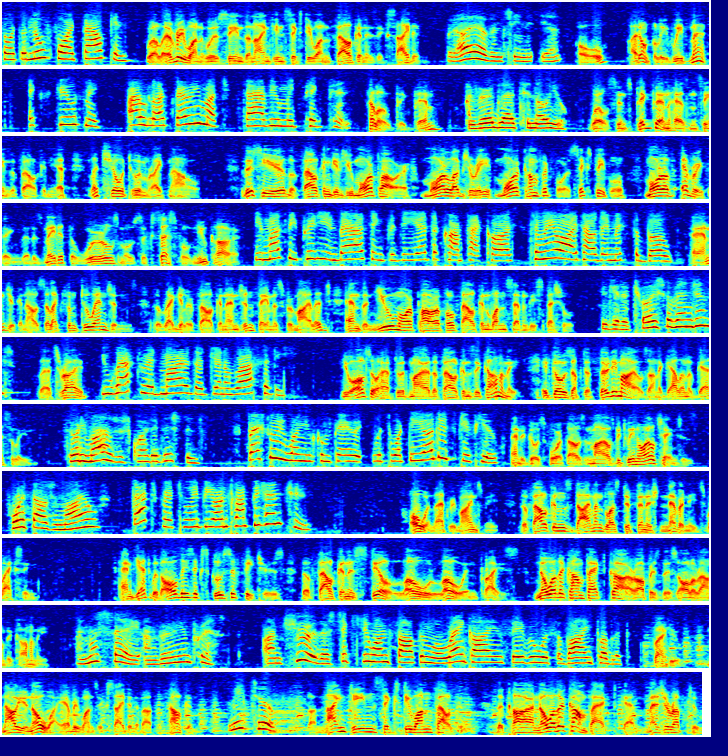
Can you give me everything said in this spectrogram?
Saw the new Ford Falcon. Well, everyone who has seen the 1961 Falcon is excited. But I haven't seen it yet. Oh, I don't believe we've met. Excuse me. I would like very much to have you meet Pigpen. Hello, Pigpen. I'm very glad to know you. Well, since Pigpen hasn't seen the Falcon yet, let's show it to him right now. This year, the Falcon gives you more power, more luxury, more comfort for six people, more of everything that has made it the world's most successful new car. It must be pretty embarrassing for the other compact cars to realize how they missed the boat. And you can now select from two engines the regular Falcon engine, famous for mileage, and the new, more powerful Falcon 170 Special. You get a choice of engines? That's right. You have to admire the generosity. You also have to admire the Falcon's economy. It goes up to 30 miles on a gallon of gasoline. Thirty miles is quite a distance. Especially when you compare it with what the others give you. And it goes 4,000 miles between oil changes. Four thousand miles? That's virtually beyond comprehension. Oh, and that reminds me. The Falcon's diamond luster finish never needs waxing. And yet, with all these exclusive features, the Falcon is still low, low in price. No other compact car offers this all-around economy. I must say, I'm very impressed. I'm sure the 61 Falcon will rank high in favor with the buying public. Thank you. Now you know why everyone's excited about the Falcon. Me too. The 1961 Falcon, the car no other compact can measure up to.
